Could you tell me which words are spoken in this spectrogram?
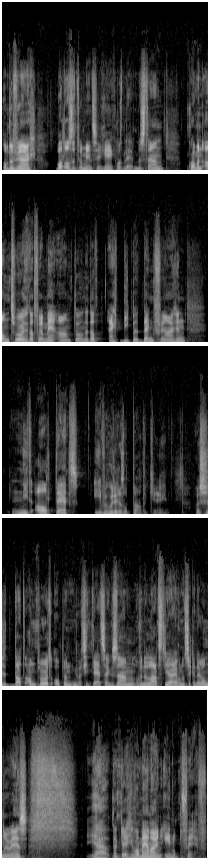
Op de vraag wat als het Romeinse Rijk was blijven bestaan, kwam een antwoord dat voor mij aantoonde dat echt diepe denkvragen niet altijd even goede resultaten krijgen. Als je dat antwoordt op een universiteitsexamen of in de laatste jaren van het secundair onderwijs, ja, dan krijg je van mij maar een 1 op 5.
